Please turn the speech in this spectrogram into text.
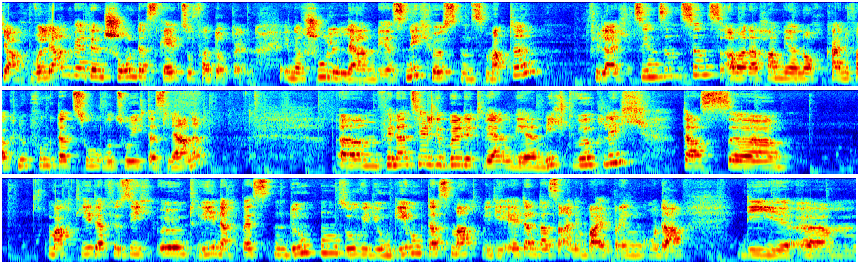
Ja, wo lernen wir denn schon, das Geld zu verdoppeln? In der Schule lernen wir es nicht, höchstens Mathe, vielleicht Zinseszins, aber da haben wir noch keine Verknüpfung dazu, wozu ich das lerne. Ähm, finanziell gebildet werden wir nicht wirklich. Das äh, macht jeder für sich irgendwie nach bestem Dünken, so wie die Umgebung das macht, wie die Eltern das einem beibringen oder die ähm,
